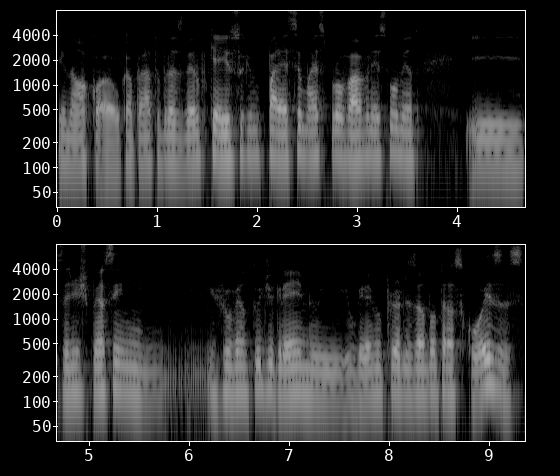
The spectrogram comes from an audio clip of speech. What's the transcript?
e não o Campeonato Brasileiro, porque é isso que me parece mais provável nesse momento. E se a gente pensa em, em Juventude Grêmio e o Grêmio priorizando outras coisas,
